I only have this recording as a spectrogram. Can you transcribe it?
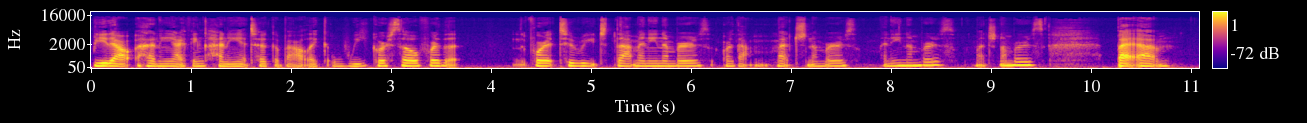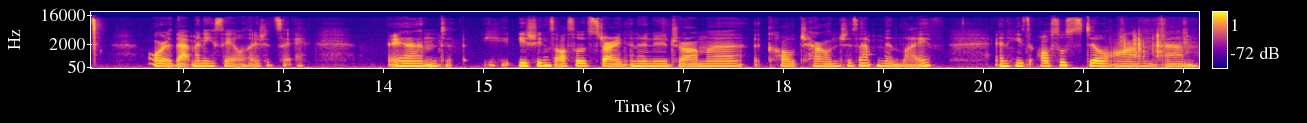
beat out Honey. I think Honey, it took about like a week or so for the for it to reach that many numbers or that much numbers, many numbers, much numbers, but um, or that many sales, I should say. And Yixing's also starring in a new drama called Challenges at Midlife, and he's also still on um,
